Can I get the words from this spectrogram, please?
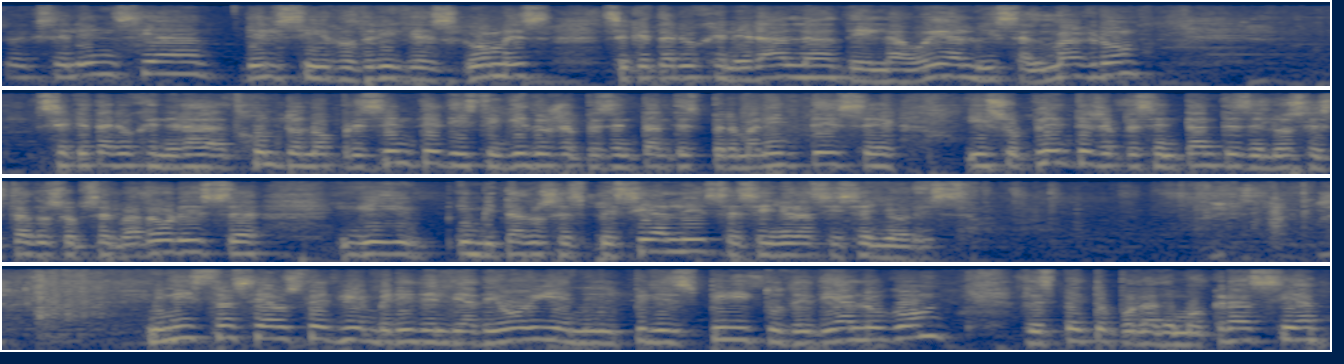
Su Excelencia Delcy Rodríguez Gómez, secretario general de la OEA, Luis Almagro, secretario general adjunto no presente, distinguidos representantes permanentes eh, y suplentes representantes de los estados observadores eh, y invitados especiales, eh, señoras y señores. Ministra, sea usted bienvenida el día de hoy en el espíritu de diálogo, respeto por la democracia,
